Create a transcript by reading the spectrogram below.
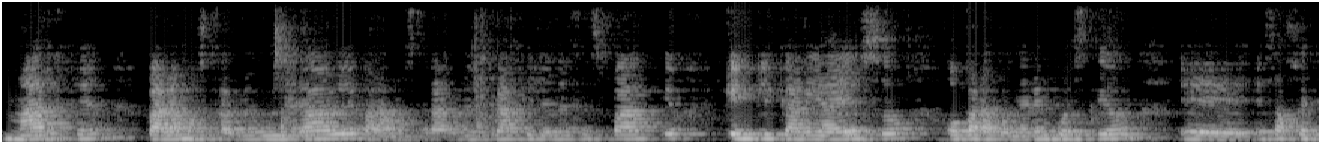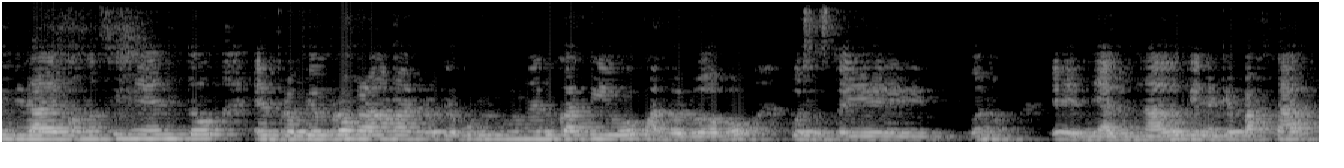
margen para mostrarme vulnerable, para mostrarme frágil en ese espacio, qué implicaría eso, o para poner en cuestión eh, esa objetividad del conocimiento, el propio programa, el propio currículum educativo, cuando luego pues estoy, bueno, eh, mi alumnado tiene que pasar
